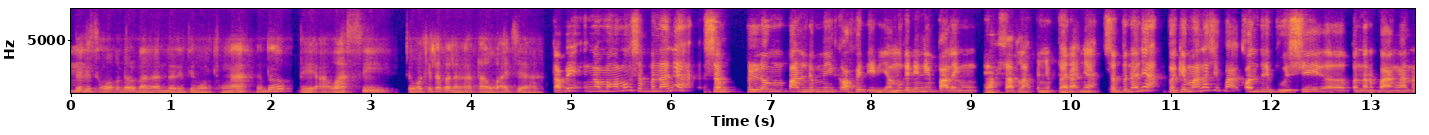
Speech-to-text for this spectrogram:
Jadi hmm. semua penerbangan dari Timur Tengah itu diawasi. Cuma kita pada nggak tahu aja. Tapi ngomong-ngomong sebenarnya sebelum pandemi COVID ini, ya mungkin ini paling dahsyat lah penyebarannya. Sebenarnya bagaimana sih Pak kontribusi uh, penerbangan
